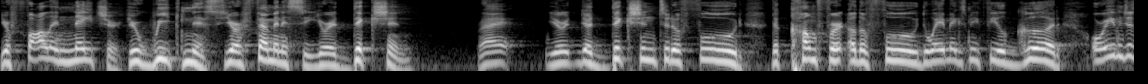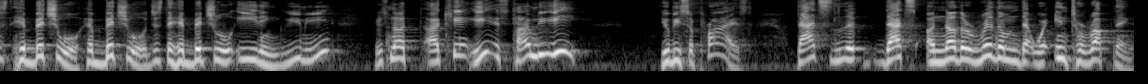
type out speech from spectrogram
Your fallen nature, your weakness, your effeminacy, your addiction, right? Your, your addiction to the food, the comfort of the food, the way it makes me feel good, or even just habitual, habitual, just the habitual eating. You mean it's not? I can't eat. It's time to eat. You'll be surprised. That's that's another rhythm that we're interrupting.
